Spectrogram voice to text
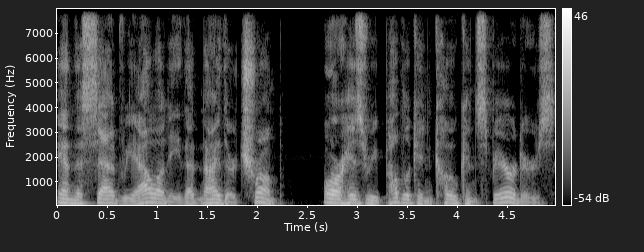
and the sad reality that neither Trump or his Republican co conspirators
